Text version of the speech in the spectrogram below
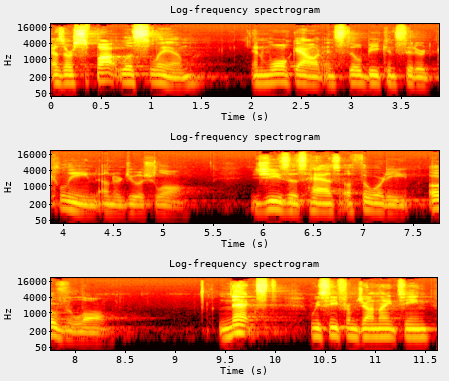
as our spotless lamb, and walk out and still be considered clean under Jewish law. Jesus has authority over the law. Next, we see from John 19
